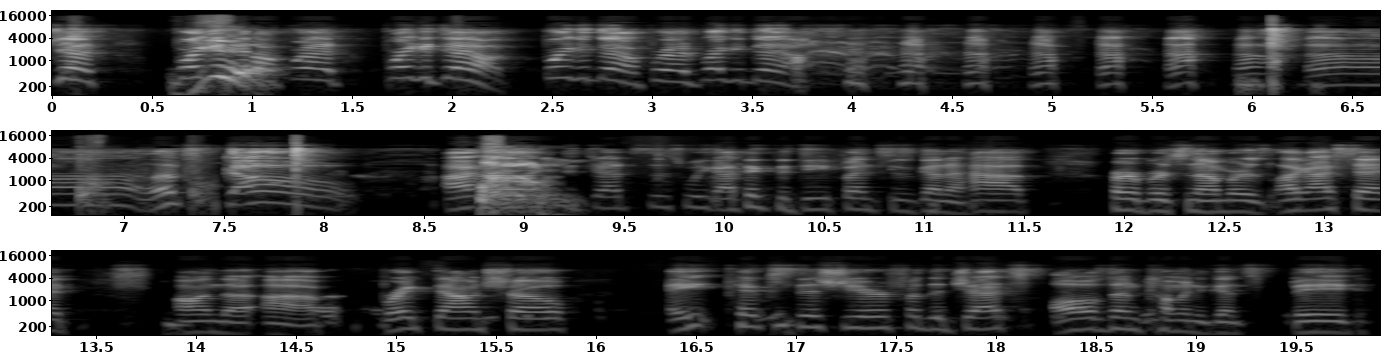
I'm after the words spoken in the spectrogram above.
Jets. Break it down, Fred. Break it down. Break it down, Fred. Break it down. Let's go. I, I like the Jets this week. I think the defense is going to have Herbert's numbers. Like I said on the uh, breakdown show, eight picks mm-hmm. this year for the Jets, all of them coming against big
